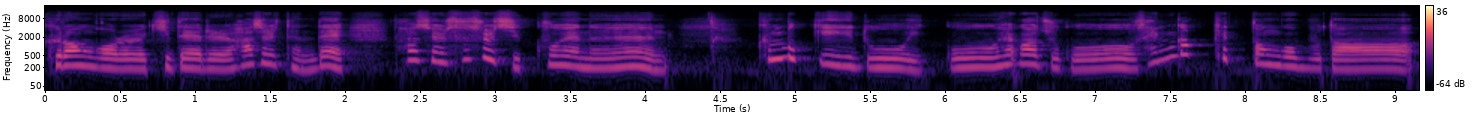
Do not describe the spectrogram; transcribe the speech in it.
그런 거를 기대를 하실 텐데 사실 수술 직후에는 큰 붓기도 있고 해가지고 생각했던 것보다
